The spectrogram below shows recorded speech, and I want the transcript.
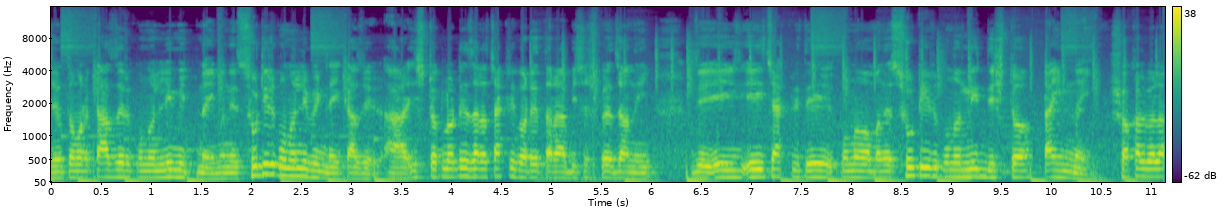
যেহেতু আমার কাজের কোনো লিমিট নাই মানে ছুটির কোনো লিমিট নাই কাজের। আর স্টক লটে যারা চাকরি করে, তারা বিশেষ করে জানেই যে এই এই চাকরিতে কোনো মানে ছুটির কোনো নির্দিষ্ট টাইম নাই। সকালবেলা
